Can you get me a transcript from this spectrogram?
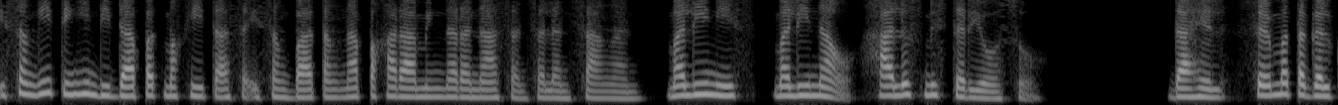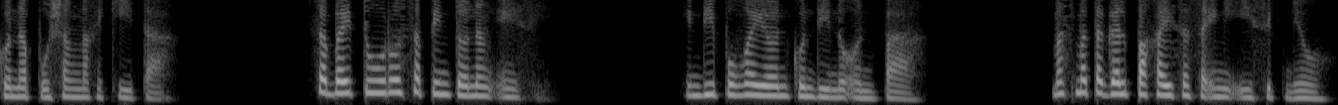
isang ngiting hindi dapat makita sa isang batang napakaraming naranasan sa lansangan, malinis, malinaw, halos misteryoso. Dahil, sir matagal ko na po siyang nakikita. Sabay turo sa pinto ng AC. Hindi po ngayon kundi noon pa. Mas matagal pa kaysa sa iniisip nyo.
